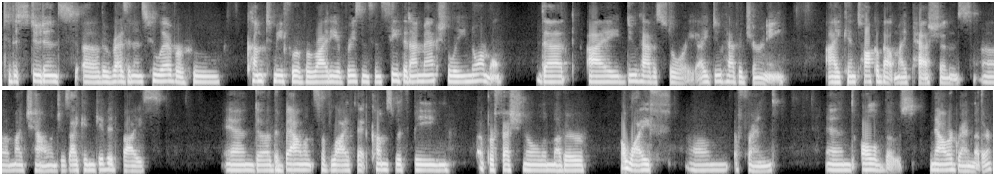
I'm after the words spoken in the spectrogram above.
to the students, uh, the residents, whoever who come to me for a variety of reasons and see that I'm actually normal, that I do have a story, I do have a journey. I can talk about my passions, uh, my challenges, I can give advice, and uh, the balance of life that comes with being a professional, a mother, a wife, um, a friend, and all of those. Now a grandmother.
